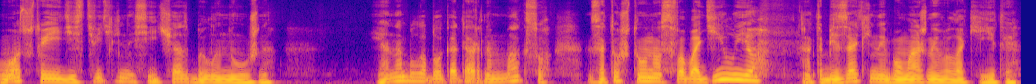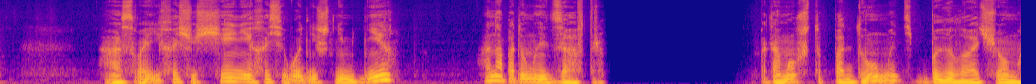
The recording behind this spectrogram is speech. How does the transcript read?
вот что ей действительно сейчас было нужно. И она была благодарна Максу за то, что он освободил ее от обязательной бумажной волокиты. А о своих ощущениях о сегодняшнем дне она подумает завтра потому что подумать было о чем.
